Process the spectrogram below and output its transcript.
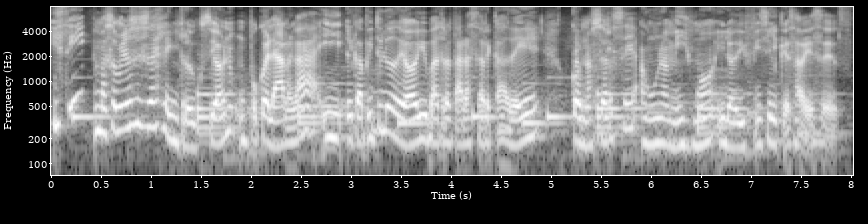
y sí, más o menos esa es la introducción, un poco larga, y el capítulo de hoy va a tratar acerca de conocerse a uno mismo y lo difícil que es a veces.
